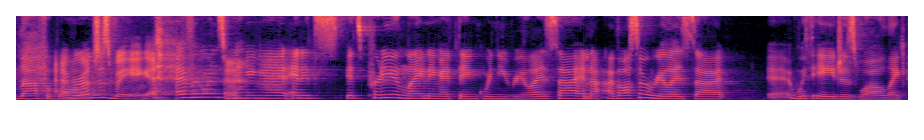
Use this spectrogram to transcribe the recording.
laughable. Everyone's just winging it. everyone's winging it and it's it's pretty enlightening i think when you realize that and i've also realized that uh, with age as well like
